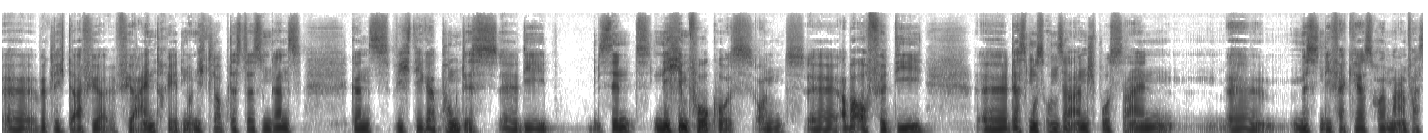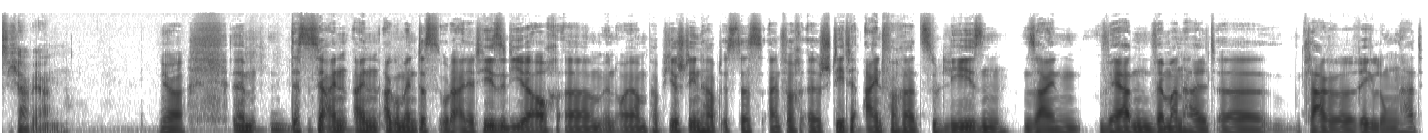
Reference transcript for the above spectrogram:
äh, wirklich dafür für eintreten. Und ich glaube, dass das ein ganz, ganz wichtiger Punkt ist. Äh, die sind nicht im Fokus. Und äh, aber auch für die, äh, das muss unser Anspruch sein, äh, müssen die Verkehrsräume einfach sicher werden. Ja, ähm, das ist ja ein, ein Argument das, oder eine These, die ihr auch ähm, in eurem Papier stehen habt, ist, dass einfach äh, Städte einfacher zu lesen sein werden, wenn man halt äh, klarere Regelungen hat.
